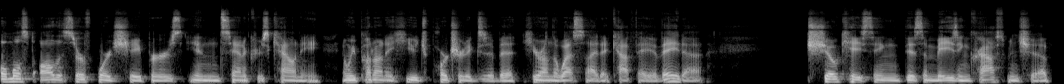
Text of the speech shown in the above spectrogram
almost all the surfboard shapers in Santa Cruz County. And we put on a huge portrait exhibit here on the west side at Cafe Iveta, showcasing this amazing craftsmanship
